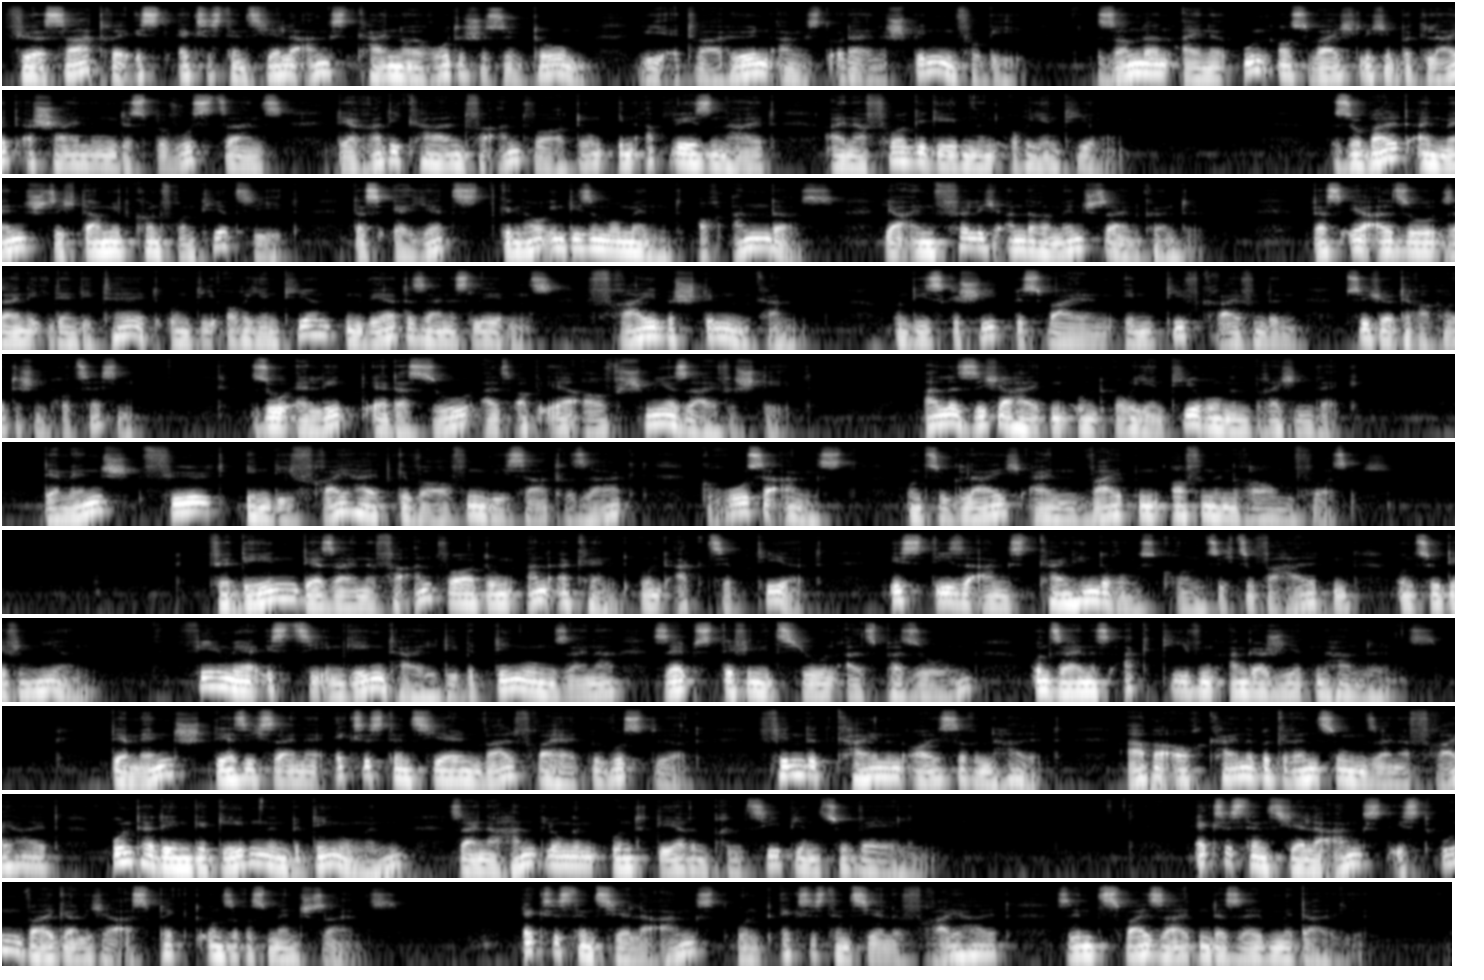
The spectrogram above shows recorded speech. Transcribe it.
Für Sartre ist existenzielle Angst kein neurotisches Symptom, wie etwa Höhenangst oder eine Spinnenphobie, sondern eine unausweichliche Begleiterscheinung des Bewusstseins der radikalen Verantwortung in Abwesenheit einer vorgegebenen Orientierung. Sobald ein Mensch sich damit konfrontiert sieht, dass er jetzt, genau in diesem Moment, auch anders, ja ein völlig anderer Mensch sein könnte, dass er also seine Identität und die orientierenden Werte seines Lebens frei bestimmen kann, und dies geschieht bisweilen in tiefgreifenden psychotherapeutischen Prozessen, so erlebt er das so, als ob er auf Schmierseife steht. Alle Sicherheiten und Orientierungen brechen weg. Der Mensch fühlt in die Freiheit geworfen, wie Sartre sagt, große Angst und zugleich einen weiten offenen Raum vor sich. Für den, der seine Verantwortung anerkennt und akzeptiert, ist diese Angst kein Hinderungsgrund, sich zu verhalten und zu definieren. Vielmehr ist sie im Gegenteil die Bedingung seiner Selbstdefinition als Person und seines aktiven, engagierten Handelns. Der Mensch, der sich seiner existenziellen Wahlfreiheit bewusst wird, findet keinen äußeren Halt, aber auch keine Begrenzung seiner Freiheit unter den gegebenen Bedingungen, seine Handlungen und deren Prinzipien zu wählen. Existenzielle Angst ist unweigerlicher Aspekt unseres Menschseins. Existenzielle Angst und existenzielle Freiheit sind zwei Seiten derselben Medaille.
